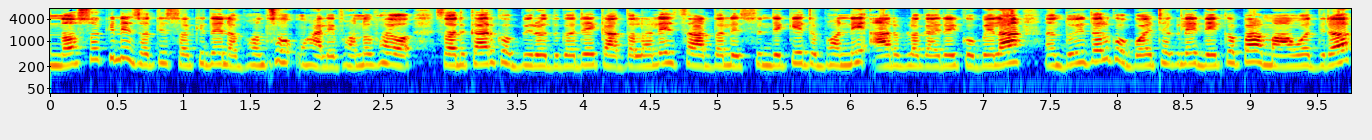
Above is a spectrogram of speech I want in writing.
नसकिने जति सकिँदैन भन्छौ उहाँले भन्नुभयो। सरकारको विरोध गरिरहेका दलहरूले चार दलीय सिन्डिकेट भन्ने आरोप लगाइरहेको बेला दुई दलको बैठकले नेकपा माओवादी र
